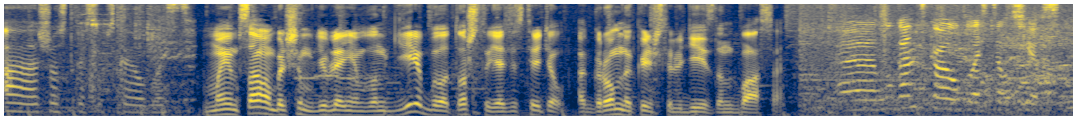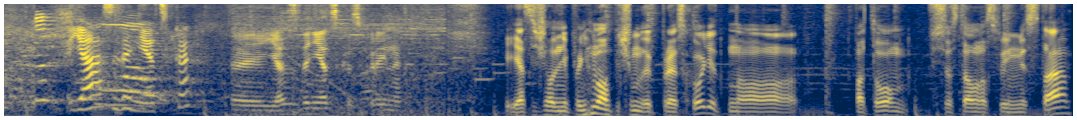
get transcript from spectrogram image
А Шостка, Сумская область. Моим самым большим удивлением в Лангире было то, что я здесь встретил огромное количество людей из Донбасса. Э, Луганская область, Алчевск. Я с Донецка. Я с Донецка, с Украины. Я сначала не понимал, почему так происходит, но потом все стало на свои места.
